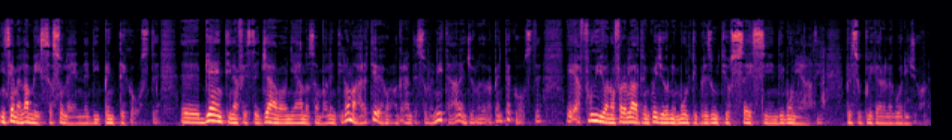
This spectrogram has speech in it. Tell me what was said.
insieme alla messa solenne di Pentecoste. Eh, Bientina festeggiava ogni anno San Valentino Martire con una grande solennità nel giorno della Pentecoste e affluivano fra l'altro in quei giorni molti presunti ossessi indemoniati per supplicare la guarigione.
